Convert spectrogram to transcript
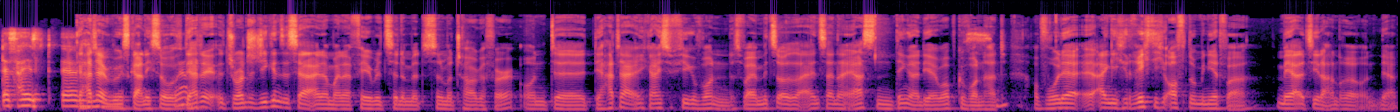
Das heißt, ähm, der hat ja übrigens gar nicht so. ja. Der hatte, Roger Deakins ist ja einer meiner Favorite Cinemat Cinematographer und äh, der hat ja eigentlich gar nicht so viel gewonnen. Das war ja mit so eins seiner ersten Dinger, die er überhaupt gewonnen hat. Obwohl er äh, eigentlich richtig oft nominiert war. Mehr als jeder andere. Und ja,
